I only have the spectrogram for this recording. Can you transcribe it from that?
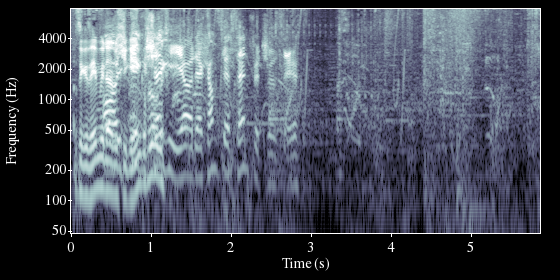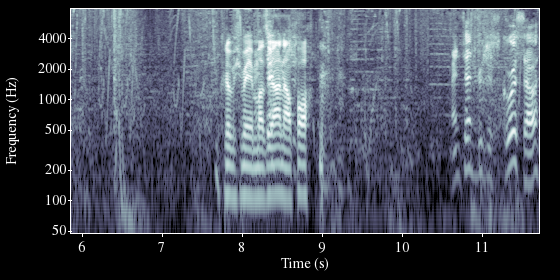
Hast du gesehen, wie der Oh, durch die Gegend gegen geflogen? Shaggy, ja, der Kampf der Sandwiches, ey. Knöpfe ich mir den Marsianer vor. Mein Sandwich ist größer.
